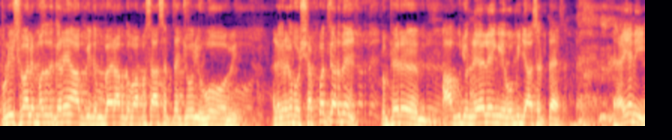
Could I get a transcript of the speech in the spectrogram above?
پولیس والے مدد کریں آپ کی، تو موبائل آپ کا واپس آ سکتا ہے، چوری ہوا وہ بھی۔ لیکن اگر وہ شفقت کر دیں تو پھر آپ کو جو نیا لیں گے وہ بھی جا سکتا ہے۔ ہے یا نہیں؟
